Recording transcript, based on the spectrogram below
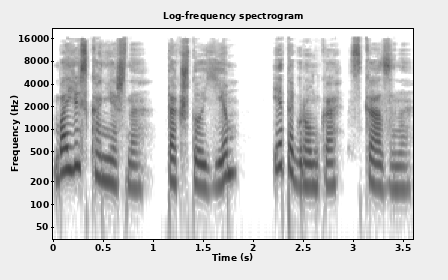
Боюсь, конечно, так что ем, это громко сказано.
